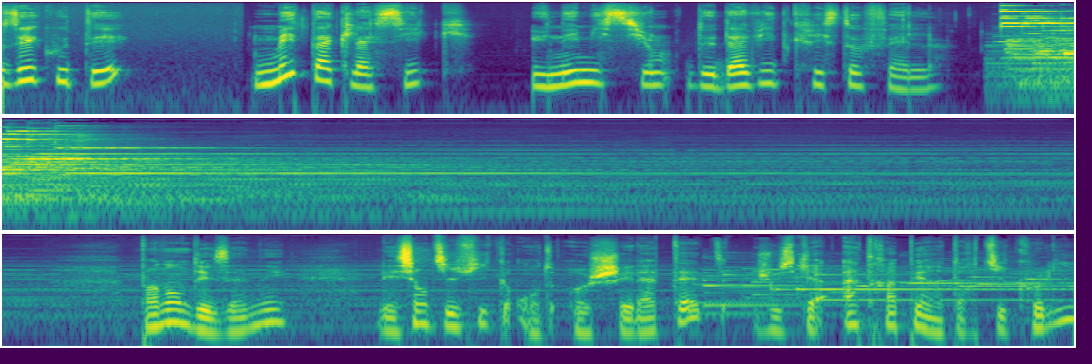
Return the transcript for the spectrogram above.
Vous écoutez Métaclassique, une émission de David Christoffel. Pendant des années, les scientifiques ont hoché la tête jusqu'à attraper un torticolis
